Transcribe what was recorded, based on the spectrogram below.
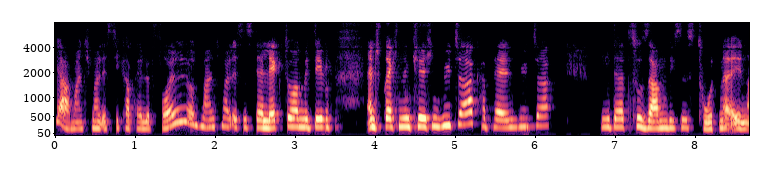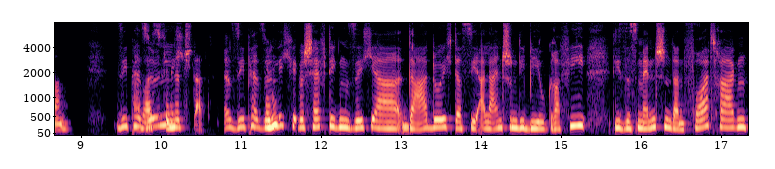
ja, manchmal ist die Kapelle voll und manchmal ist es der Lektor mit dem entsprechenden Kirchenhüter, Kapellenhüter, die da zusammen dieses Toten erinnern. Sie persönlich, Sie persönlich hm? beschäftigen sich ja dadurch, dass Sie allein schon die Biografie dieses Menschen dann vortragen,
